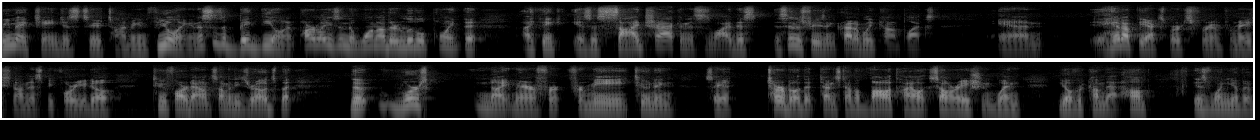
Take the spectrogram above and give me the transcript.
we make changes to timing and fueling. And this is a big deal, and it parlays into one other little point that I think is a sidetrack, and this is why this, this industry is incredibly complex. And hit up the experts for information on this before you go too far down some of these roads. But the worst nightmare for, for me tuning, say, a turbo that tends to have a volatile acceleration when you overcome that hump is when you have a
